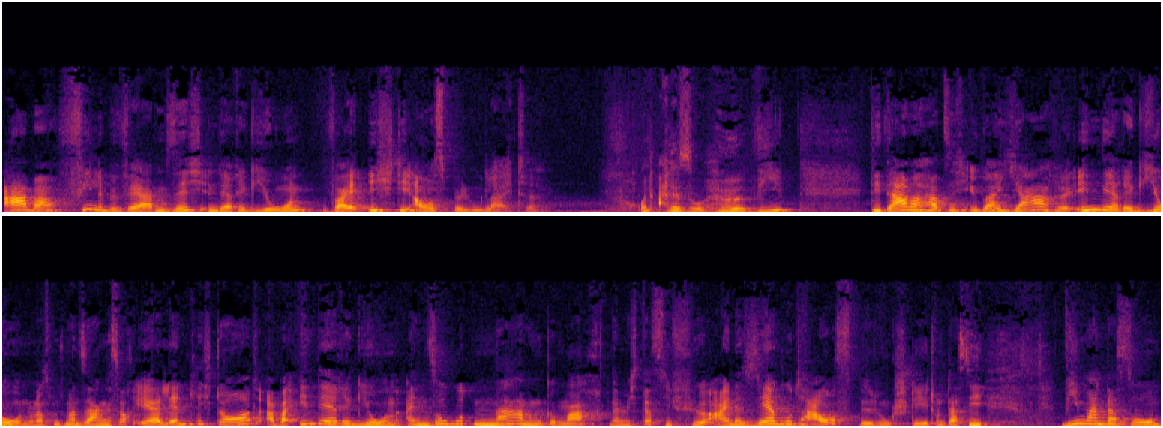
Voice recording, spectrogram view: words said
Aber viele bewerben sich in der Region, weil ich die Ausbildung leite. Und alle so, hä, wie? Die Dame hat sich über Jahre in der Region, und das muss man sagen, ist auch eher ländlich dort, aber in der Region einen so guten Namen gemacht, nämlich dass sie für eine sehr gute Ausbildung steht und dass sie, wie man das so,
